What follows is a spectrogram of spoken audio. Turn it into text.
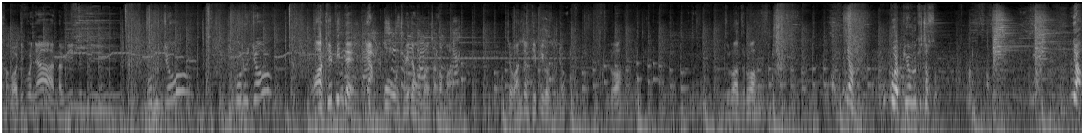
어디 보냐? 나 위에 있는데. 모르죠? 모르죠? 와 개피인데. 야오 자기장 온다 잠깐만. 저 완전 개피거든요? 일로와. 들어와 들어와. 야 어, 뭐야? 피가 왜 이렇게 찼어? 야!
